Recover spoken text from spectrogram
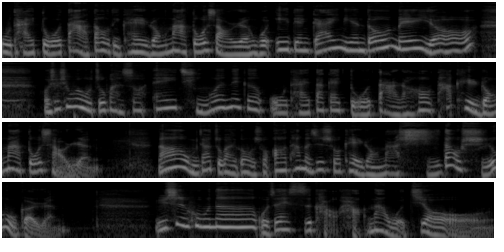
舞台多大？到底可以容纳多少人？我一点概念都没有。我就去问我主管说：“哎，请问那个舞台大概多大？然后它可以容纳多少人？”然后我们家主管跟我说：“哦，他们是说可以容纳十到十五个人。”于是乎呢，我就在思考：好，那我就。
